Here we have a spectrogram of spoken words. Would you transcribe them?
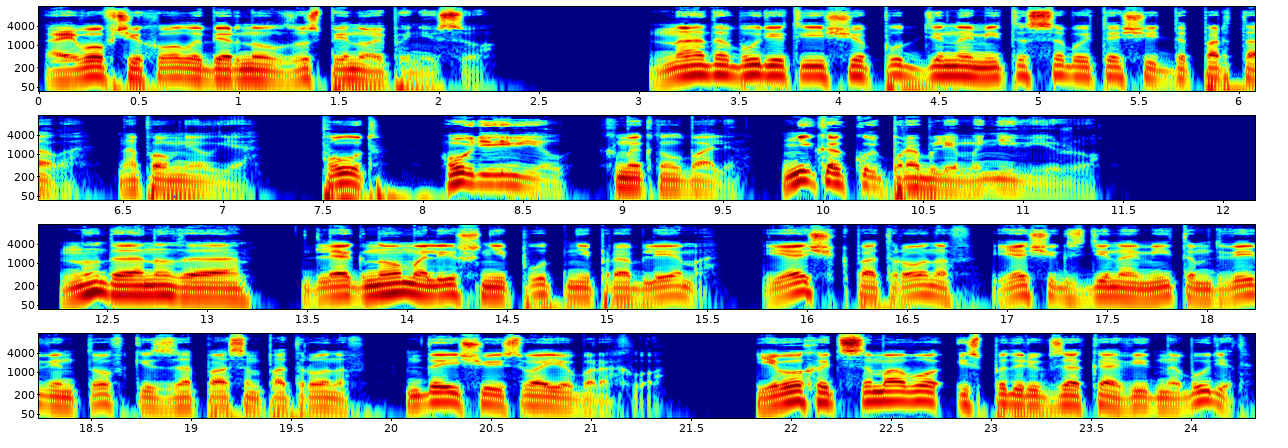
а его в чехол обернул, за спиной понесу». «Надо будет еще пут динамита с собой тащить до портала», — напомнил я. «Пут? Удивил», — хмыкнул Балин. «Никакой проблемы не вижу». «Ну да, ну да. Для гнома лишний пут не проблема. Ящик патронов, ящик с динамитом, две винтовки с запасом патронов, да еще и свое барахло. Его хоть самого из-под рюкзака видно будет?»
